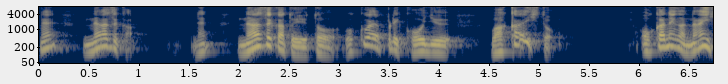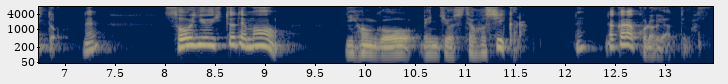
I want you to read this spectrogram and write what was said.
ね、なぜか、ね、なぜかというと僕はやっぱりこういう若い人。お金がない人、ね、そういう人でも日本語を勉強してほしいから。ね、だからこれをやってます。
